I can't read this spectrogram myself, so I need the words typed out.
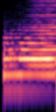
you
